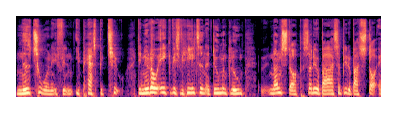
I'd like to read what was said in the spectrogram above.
nedturene i filmen i perspektiv. Det nytter jo ikke, hvis vi hele tiden er doom and gloom øh, non-stop, så, er det jo bare, så bliver det jo bare støj.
